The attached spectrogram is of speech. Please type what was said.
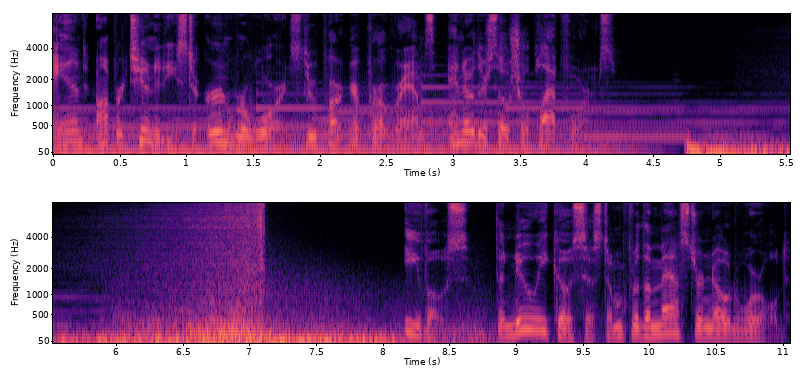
and opportunities to earn rewards through partner programs and other social platforms. EVOS, the new ecosystem for the masternode world.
